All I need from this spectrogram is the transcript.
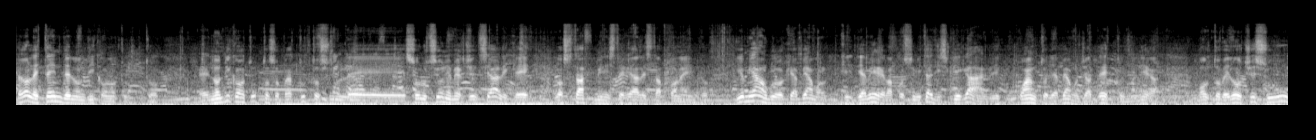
però le tende non dicono tutto. Eh, non dicono tutto soprattutto sulle soluzioni emergenziali che lo staff ministeriale sta ponendo. Io mi auguro che abbiamo, che, di avere la possibilità di spiegargli quanto gli abbiamo già detto in maniera molto veloce su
